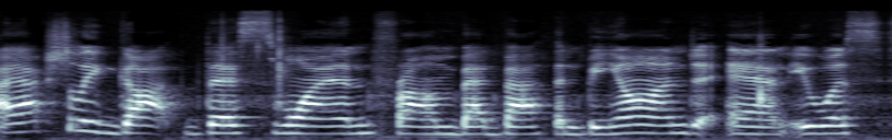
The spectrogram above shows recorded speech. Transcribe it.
I actually got this one from Bed Bath & Beyond and it was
